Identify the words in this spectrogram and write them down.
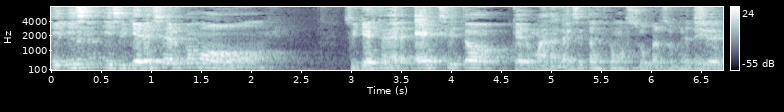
y, y si, y si quieres ser como. Si quieres tener éxito, que bueno, el éxito es como súper subjetivo. Sí.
